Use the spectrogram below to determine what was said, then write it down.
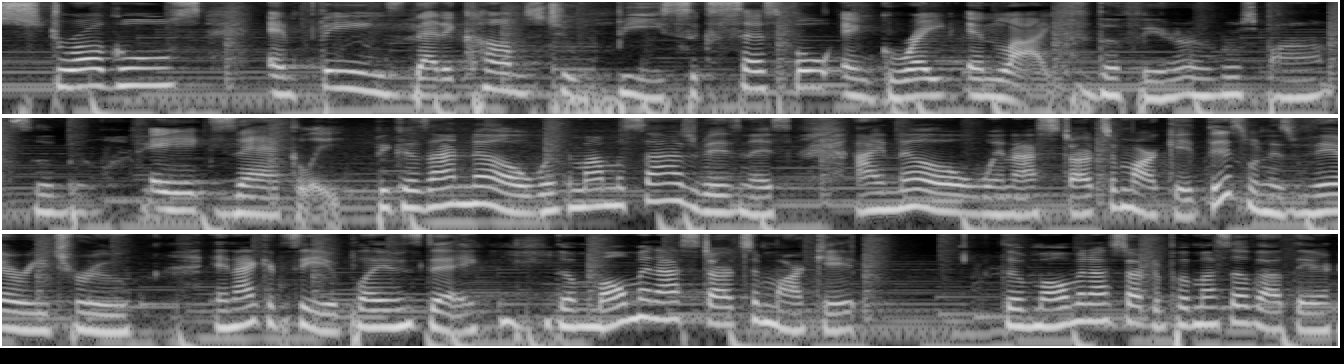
struggles and things that it comes to be successful and great in life. The fear of Exactly. Because I know with my massage business, I know when I start to market, this one is very true. And I can see it plain as day. the moment I start to market, the moment I start to put myself out there,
